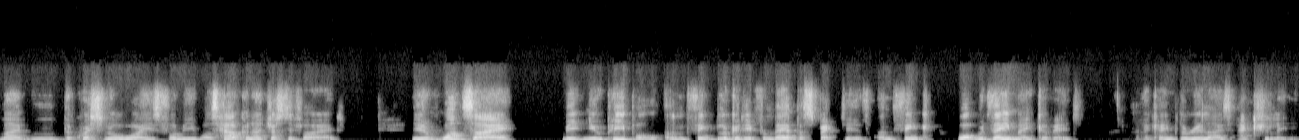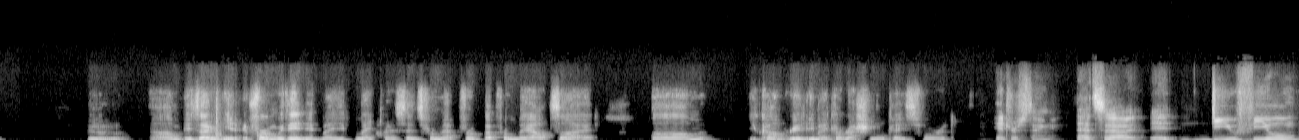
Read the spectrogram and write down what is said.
my the question always for me was, how can I justify it? You know, once I meet new people and think, look at it from their perspective and think, what would they make of it? I came to realize actually, you know, um, it's only, you know, from within it may make no sense from that, from, but from the outside, um, you can't really make a rational case for it. Interesting. That's uh. It, do you feel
